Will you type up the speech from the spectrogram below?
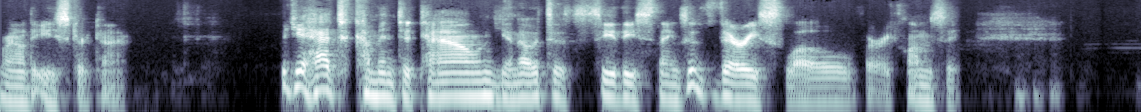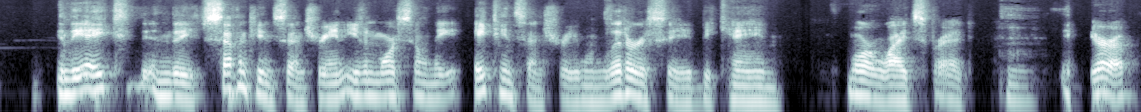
around Easter time. But you had to come into town, you know, to see these things. It's very slow, very clumsy. In the eight, in the 17th century, and even more so in the 18th century, when literacy became more widespread hmm. in Europe,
